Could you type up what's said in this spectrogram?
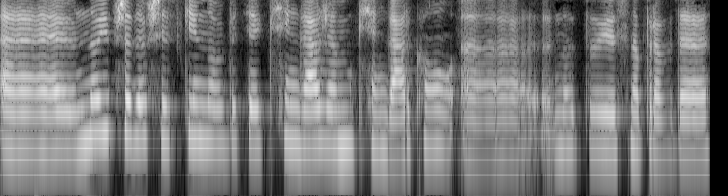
E, no i przede wszystkim no, bycie księgarzem, księgarką, e, no to jest naprawdę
